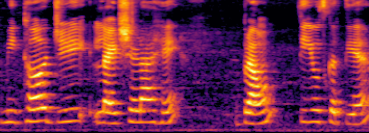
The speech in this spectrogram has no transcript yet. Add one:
तुम्ही इथं जी लाइट शेड आहे ब्राऊन ती यूज करते आहे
